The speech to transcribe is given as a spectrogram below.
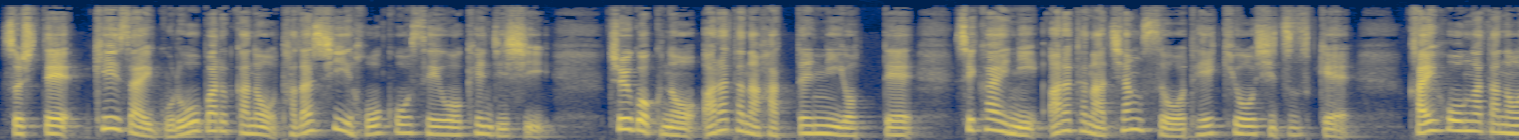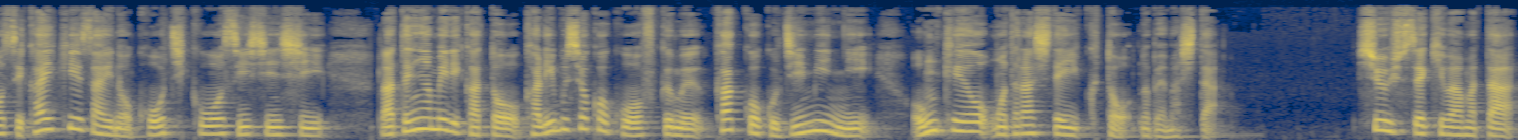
そして経済グローバル化の正しい方向性を堅持し、中国の新たな発展によって世界に新たなチャンスを提供し続け、開放型の世界経済の構築を推進し、ラテンアメリカとカリブ諸国を含む各国人民に恩恵をもたらしていくと述べました。習主席はまた、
